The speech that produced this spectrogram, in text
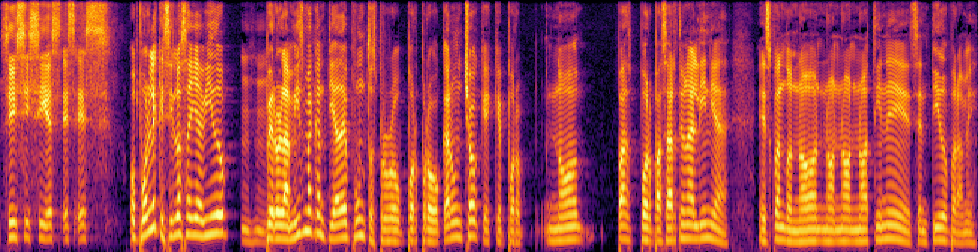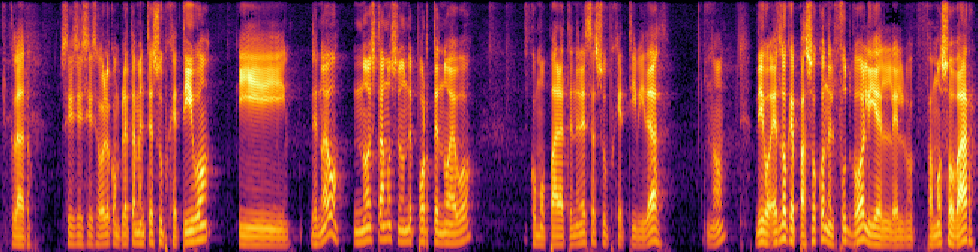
sí, sí, sí, es... es, es... O ponle que sí los haya habido, pero la misma cantidad de puntos por, por provocar un choque que por no pa- por pasarte una línea es cuando no, no, no, no tiene sentido para mí. Claro. Sí, sí, sí, se vuelve completamente subjetivo y, de nuevo, no estamos en un deporte nuevo. como para tener esa subjetividad, ¿no? Digo, es lo que pasó con el fútbol y el, el famoso VAR.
